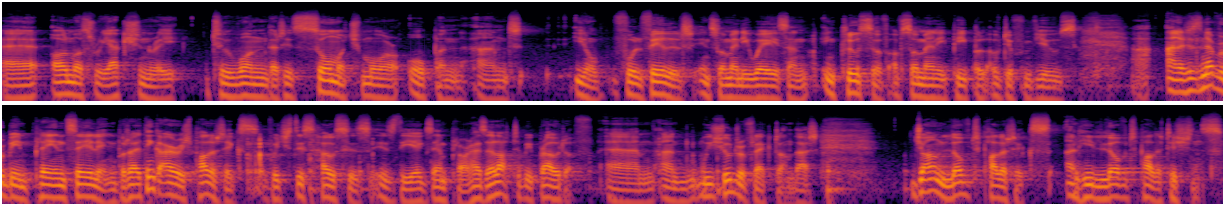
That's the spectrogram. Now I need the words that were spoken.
uh, almost reactionary, to one that is so much more open and you know, fulfilled in so many ways and inclusive of so many people of different views. Uh, and it has never been plain sailing, but I think Irish politics, of which this House is, is the exemplar, has a lot to be proud of, um, and we should reflect on that. John loved politics and he loved politicians.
